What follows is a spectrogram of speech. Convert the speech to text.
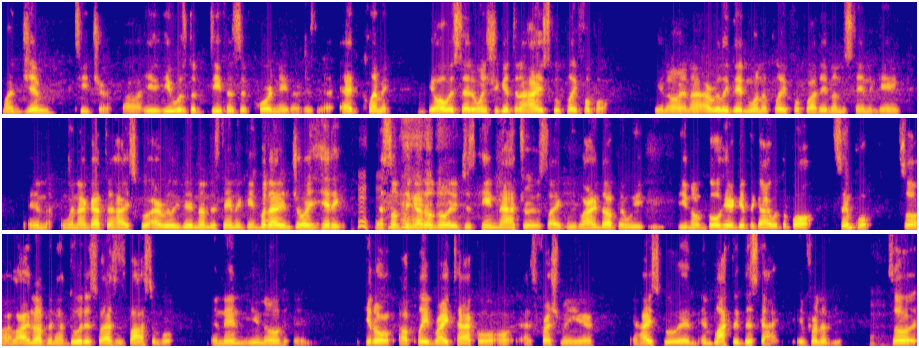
my gym teacher. Uh, he he was the defensive coordinator. His Ed Clement. He always said, once you get to the high school, play football. You know, and I, I really didn't want to play football. I didn't understand the game. And when I got to high school, I really didn't understand the game, but I enjoy hitting. That's something I don't know. It just came natural. It's like we lined up and we, you know, go here, get the guy with the ball. Simple. So I line up and I do it as fast as possible. And then, you know, get on. I played right tackle uh, as freshman year in high school and, and blocked this guy in front of you. So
